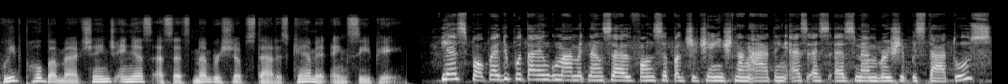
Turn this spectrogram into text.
pwede po ba ma-change ang SSS membership status gamit ang CP? Yes po, pwede po tayong gumamit ng cellphone sa pag-change ng ating SSS membership status.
